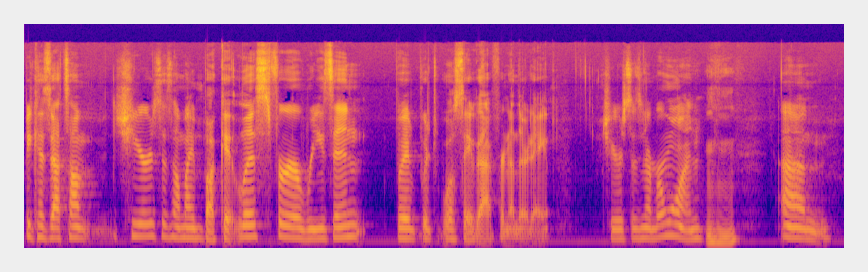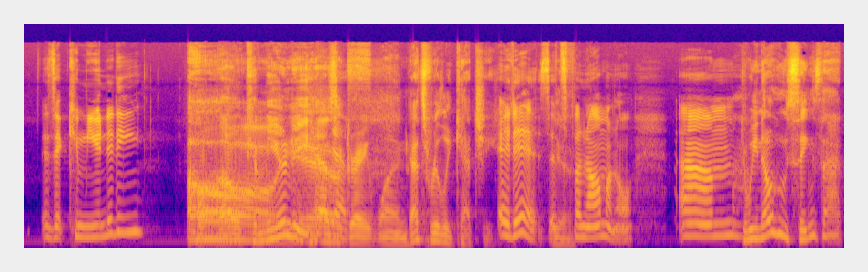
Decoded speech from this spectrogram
because that's on Cheers is on my bucket list for a reason, but which we'll save that for another day. Cheers is number one. Mm-hmm. Um, is it Community? Oh, Community has a Yes. great one. That's really catchy. It is. It's Yeah. phenomenal. Um, Do we know who sings that?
